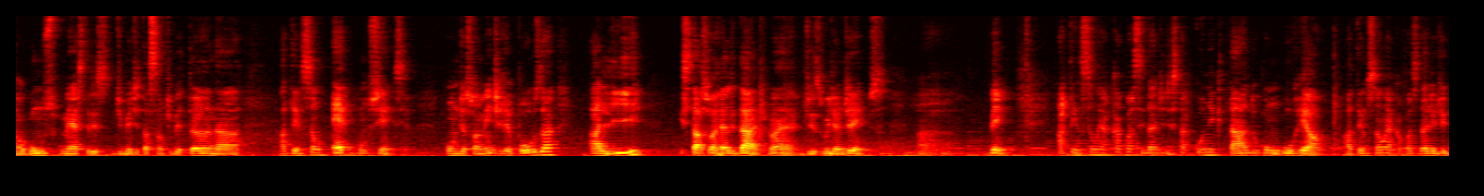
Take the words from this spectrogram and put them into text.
alguns mestres de meditação tibetana, atenção é consciência. Onde a sua mente repousa, ali está a sua realidade, não é? Diz William James. Ah, bem, Atenção é a capacidade de estar conectado com o real. Atenção é a capacidade de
